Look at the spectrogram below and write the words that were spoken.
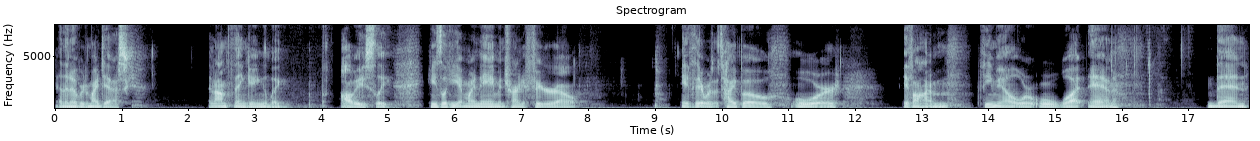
and then over to my desk. And I'm thinking, like, obviously, he's looking at my name and trying to figure out if there was a typo or if I'm female or, or what. And then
